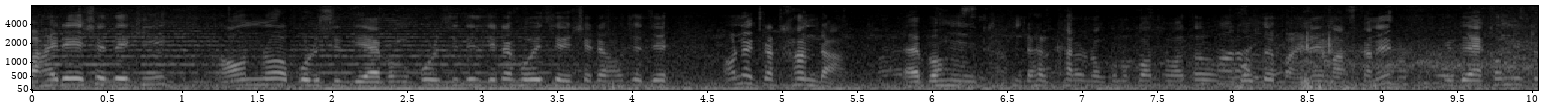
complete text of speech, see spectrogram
বাইরে এসে দেখি অন্য পরিস্থিতি এবং পরিস্থিতি যেটা হয়েছে সেটা হচ্ছে যে অনেকটা ঠান্ডা। এবং ঠান্ডার কারণে কোনো কথাবার্তা বলতে পারি না মাঝখানে। কিন্তু এখন একটু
